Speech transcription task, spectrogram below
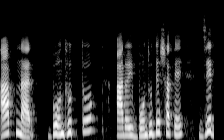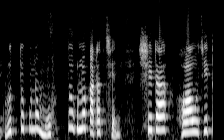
আপনার বন্ধুত্ব আর ওই বন্ধুদের সাথে যে গুরুত্বপূর্ণ মুহূর্তগুলো কাটাচ্ছেন, সেটা হওয়া উচিত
